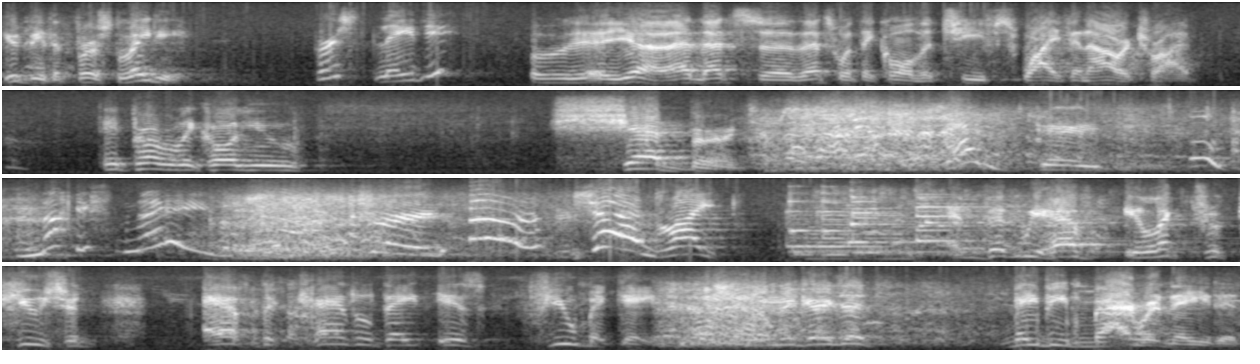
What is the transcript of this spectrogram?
You'd be the first lady. First lady? Oh, yeah, yeah, that, that's, uh, that's what they call the chief's wife in our tribe. They'd probably call you Shadbird. Shadbird. Oh, nice name. Bird. Shad like. And then we have electrocution after candle date is fumigated. Fumigated? Maybe marinated.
